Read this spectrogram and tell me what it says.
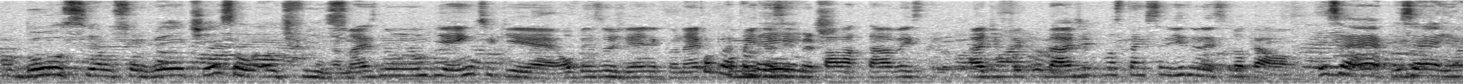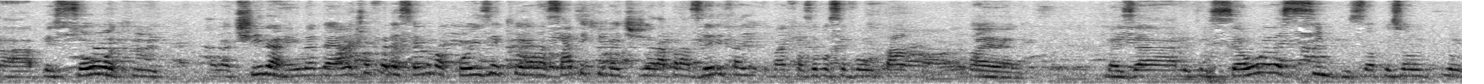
a um doce, a um sorvete. Esse é o, é o difícil. Ainda mais num ambiente que é obesogênico, né? Com comidas hiperpalatáveis, a dificuldade é que você está inserido nesse local. Pois é, pois é. E a pessoa que ela tira a renda dela te oferecendo uma coisa que ela sabe que vai te gerar prazer e vai- fazer você voltar a ela. Mas a nutrição ela é simples, a pessoa não,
